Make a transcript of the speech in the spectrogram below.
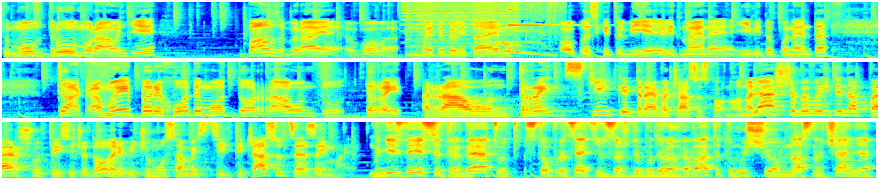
Тому в другому раунді бал забирає Вова. Ми тебе вітаємо. Оплески тобі від мене і від опонента. Так, а ми переходимо до раунду 3. Раунд 3. Скільки треба часу з повного нуля, щоб вийти на першу тисячу доларів, і чому саме стільки часу це займає? Мені здається, 3D тут 100% завжди буде вигравати, тому що в нас навчання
